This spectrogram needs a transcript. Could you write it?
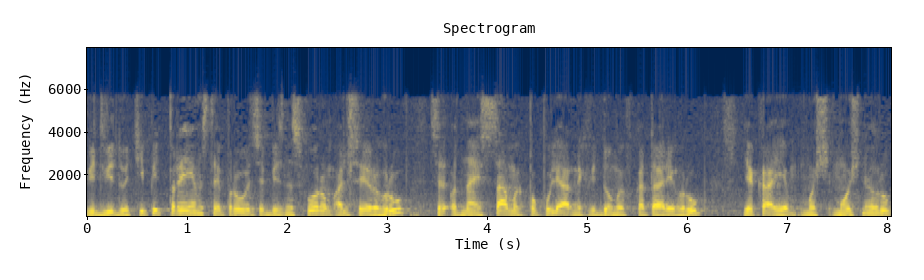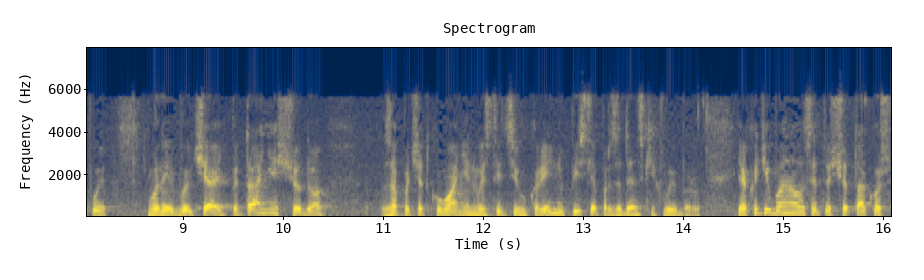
відвідувати і підприємства, і проводиться бізнес-форум Альсейр Груп. Це одна із самих популярних відомих в Катарі груп, яка є мощ- мощною групою. Вони вивчають питання щодо започаткування інвестицій в Україну після президентських виборів. Я хотів би наголосити, що також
